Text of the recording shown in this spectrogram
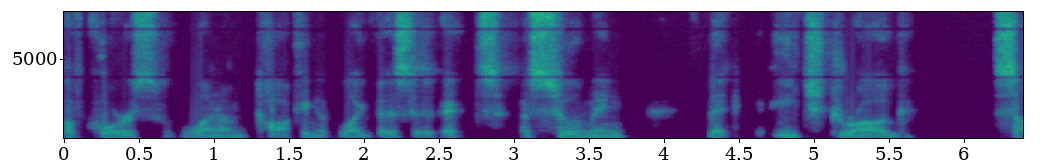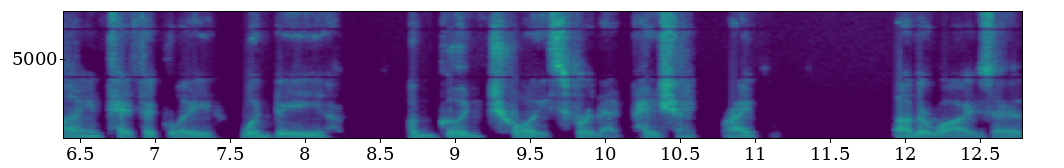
of course, when I'm talking like this, it, it's assuming that each drug scientifically would be a good choice for that patient, right? Otherwise, uh,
